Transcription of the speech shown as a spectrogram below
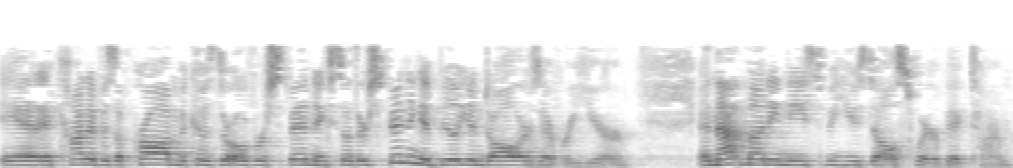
and it kind of is a problem because they're overspending. So they're spending a billion dollars every year. And that money needs to be used elsewhere big time.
